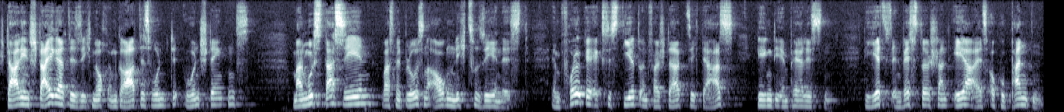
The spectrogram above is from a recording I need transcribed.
Stalin steigerte sich noch im Grad des Wunschdenkens. Man muss das sehen, was mit bloßen Augen nicht zu sehen ist. Im Volke existiert und verstärkt sich der Hass gegen die Imperialisten, die jetzt in Westdeutschland eher als Okkupanten,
